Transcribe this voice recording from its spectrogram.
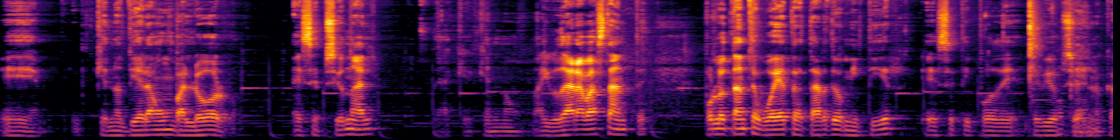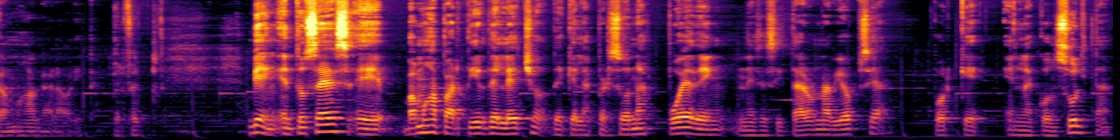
eh, que nos diera un valor excepcional que, que nos ayudara bastante. Por lo tanto, voy a tratar de omitir ese tipo de, biopsia en lo que vamos a hablar ahorita. Perfecto. Bien, entonces eh, vamos a partir del hecho de que las personas pueden necesitar una biopsia porque en la consulta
